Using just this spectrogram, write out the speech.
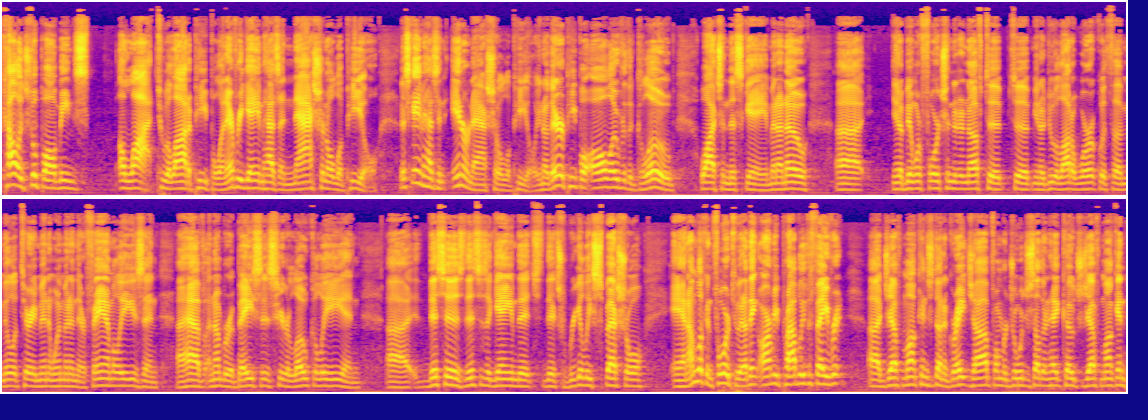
College football means a lot to a lot of people, and every game has a national appeal. This game has an international appeal. You know, there are people all over the globe watching this game, and I know. Uh, you know, Ben, we're fortunate enough to, to you know do a lot of work with uh, military men and women and their families, and I have a number of bases here locally. And uh, this is this is a game that's that's really special, and I'm looking forward to it. I think Army probably the favorite. Uh, Jeff Monken's done a great job. Former Georgia Southern head coach Jeff Monken.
